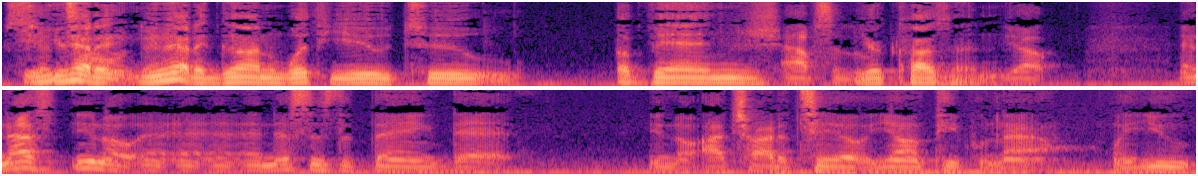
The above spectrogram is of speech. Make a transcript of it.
So you had a you had a gun with you to avenge Absolutely. your cousin. Yep. And that's you know, and, and, and this is the thing that you know I try to tell young people now. When you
